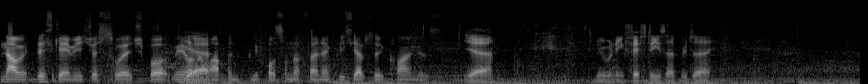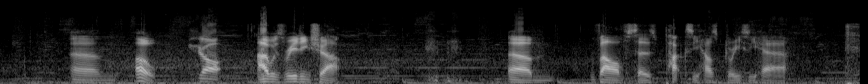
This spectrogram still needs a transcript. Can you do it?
Now this game he's just switched, but we don't know Yeah. what happened when he puts on the Fennec. He's the absolute clangers. Yeah, he's been winning 50s every day. Um. Oh, Shot. I was reading chat. um, Valve says Paxi has greasy hair.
